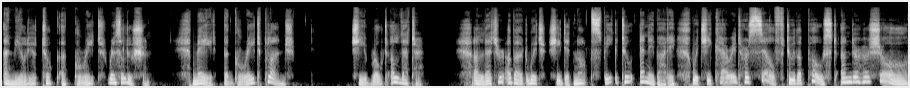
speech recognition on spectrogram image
Amelia took a great resolution, made the great plunge. She wrote a letter a letter about which she did not speak to anybody, which she carried herself to the post under her shawl,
